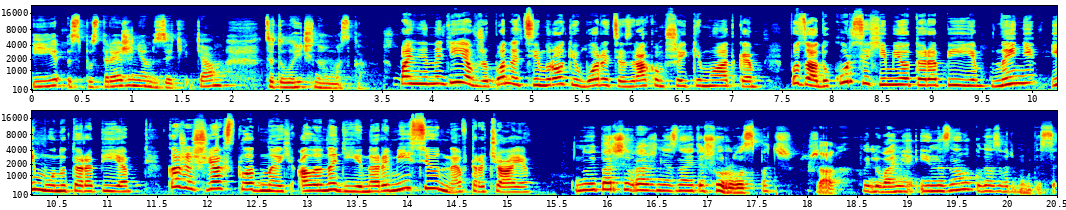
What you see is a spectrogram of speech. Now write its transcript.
і спостереженням з взяттям цитологічного мазка. Пані Надія вже понад 7 років бореться з раком шийки матки. Позаду курси хіміотерапії, нині імунотерапія. Каже, шлях складний, але надії на ремісію не втрачає. Ну і перше враження, знаєте, що розпач, жах, хвилювання, і не знала, куди звернутися.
